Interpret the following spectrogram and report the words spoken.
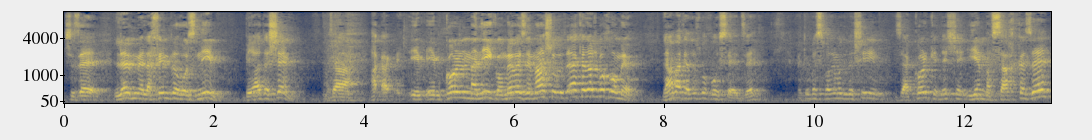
שזה לב מלכים ורוזנים ביד השם. אז אם, כל מנהיג אומר איזה משהו, זה הקדוש ברוך הוא אומר. למה הקדוש ברוך הוא עושה את זה? כתוב בספרים הקדושים, זה הכל כדי שיהיה מסך כזה,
